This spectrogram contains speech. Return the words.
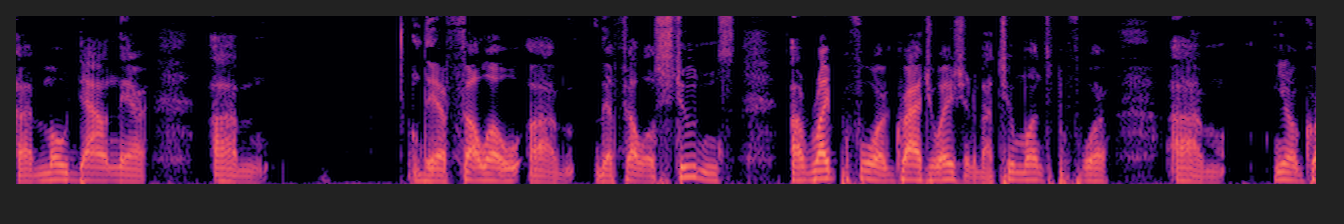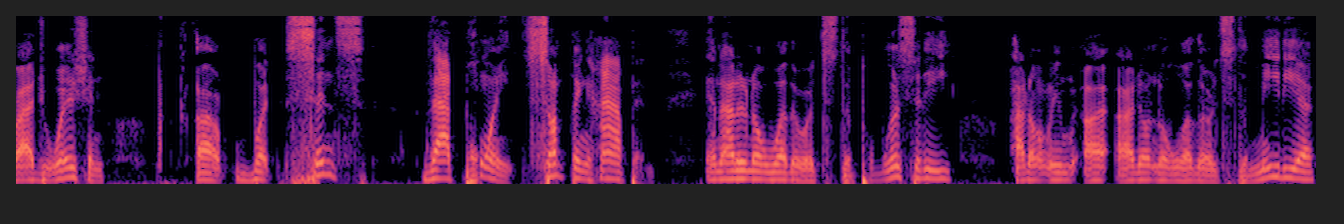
uh, mowed down their um, their fellow um, their fellow students uh, right before graduation, about two months before um, you know graduation. Uh, but since that point, something happened, and I don't know whether it's the publicity. I don't. I, I don't know whether it's the media,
